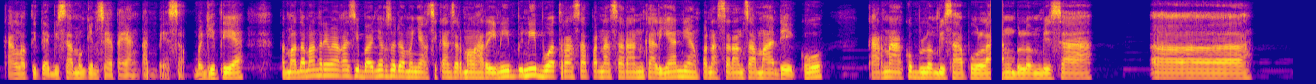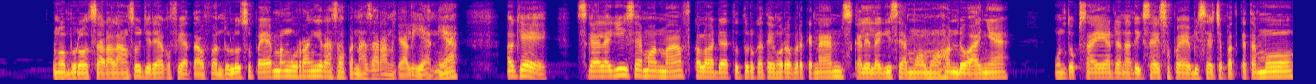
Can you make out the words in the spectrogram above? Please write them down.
Kalau tidak bisa mungkin saya tayangkan besok. Begitu ya. Teman-teman terima kasih banyak sudah menyaksikan Sermal hari ini. Ini buat rasa penasaran kalian yang penasaran sama adekku. Karena aku belum bisa pulang, belum bisa uh, ngobrol secara langsung jadi aku via telepon dulu supaya mengurangi rasa penasaran kalian ya. Oke, sekali lagi saya mohon maaf kalau ada tutur kata yang udah berkenan. Sekali lagi saya mohon doanya untuk saya dan adik saya supaya bisa cepat ketemu,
